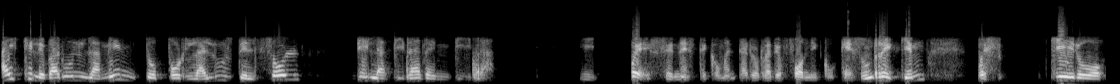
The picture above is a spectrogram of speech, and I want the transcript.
hay que elevar un lamento por la luz del sol dilapidada en vida. Y pues en este comentario radiofónico, que es un requiem, pues quiero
